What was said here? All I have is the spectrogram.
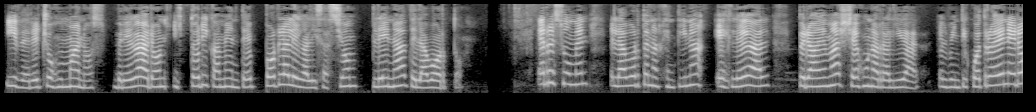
y derechos humanos bregaron históricamente por la legalización plena del aborto. En resumen, el aborto en Argentina es legal, pero además ya es una realidad. El 24 de enero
